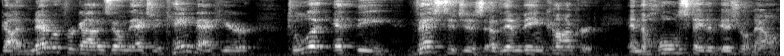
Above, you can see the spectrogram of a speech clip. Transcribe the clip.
God never forgot his own. They actually came back here to look at the vestiges of them being conquered. And the whole state of Israel now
